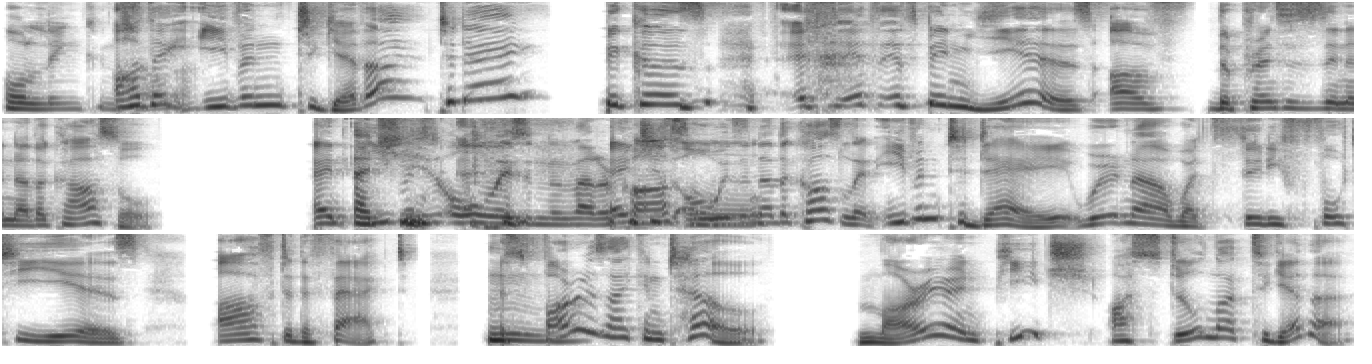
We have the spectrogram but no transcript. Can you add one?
or link and are they even together today? Because it's, it's it's been years of the princess is in another castle, and and even- she's always in another and castle she's always in another castle. And even today, we're now what 30, 40 years after the fact. As Mm. far as I can tell, Mario and Peach are still not together,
